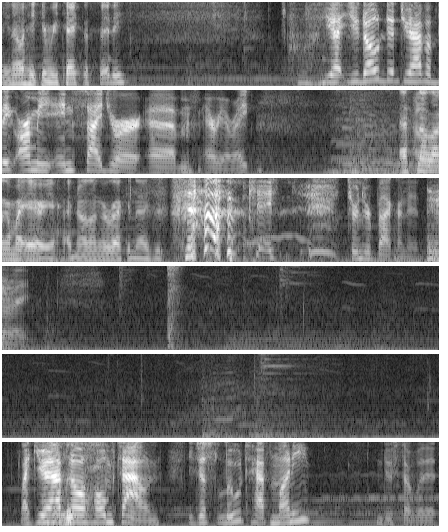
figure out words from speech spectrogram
You know what? He can retake the city. Yeah, you know that you have a big army inside your um, area, right? That's no longer my area. I no longer recognize it. okay. Turned your back on it. Alright. Like you have no hometown. You just loot, have money, and do stuff with it.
